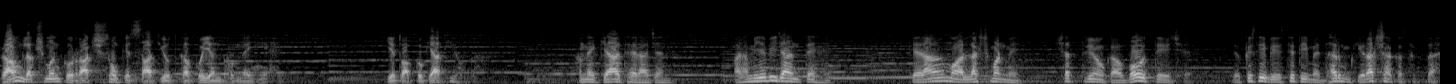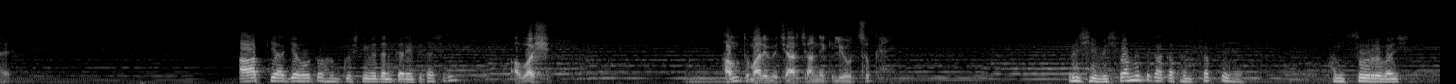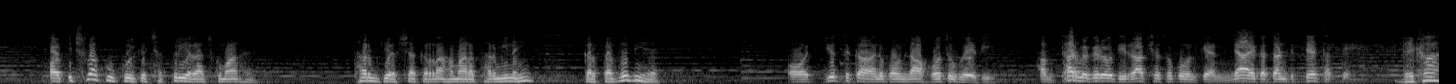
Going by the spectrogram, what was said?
राम लक्ष्मण को राक्षसों के साथ युद्ध का कोई अनुभव नहीं है। यह तो आपको ज्ञात ही होगा। हमें ज्ञात है राजन। और हम ये भी जानते हैं कि राम और लक्ष्मण में क्षत्रियों का वो तेज है जो किसी भी स्थिति में धर्म की रक्षा कर सकता है। आपकी आज्ञा हो तो हम कुछ निवेदन करें पिताश्री। अवश्य। हम तुम्हारे विचार जानने के लिए उत्सुक हैं। ऋषि विश्वामित्र का कथन सत्य है। हम सूर्यवंश और इक्ष्वाकु कुल के क्षत्रिय राजकुमार हैं। धर्म की रक्षा करना हमारा धर्म ही नहीं कर्तव्य भी है। और युद्ध का अनुभव ना होते हुए भी हम धर्म विरोधी राक्षसों को उनके अन्याय का दंड दे सकते हैं। देखा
